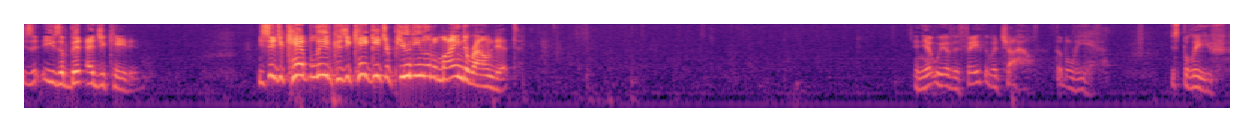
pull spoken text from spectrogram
He's a, he's a bit educated. He said, You can't believe because you can't get your puny little mind around it. And yet we have the faith of a child to believe. Just believe.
